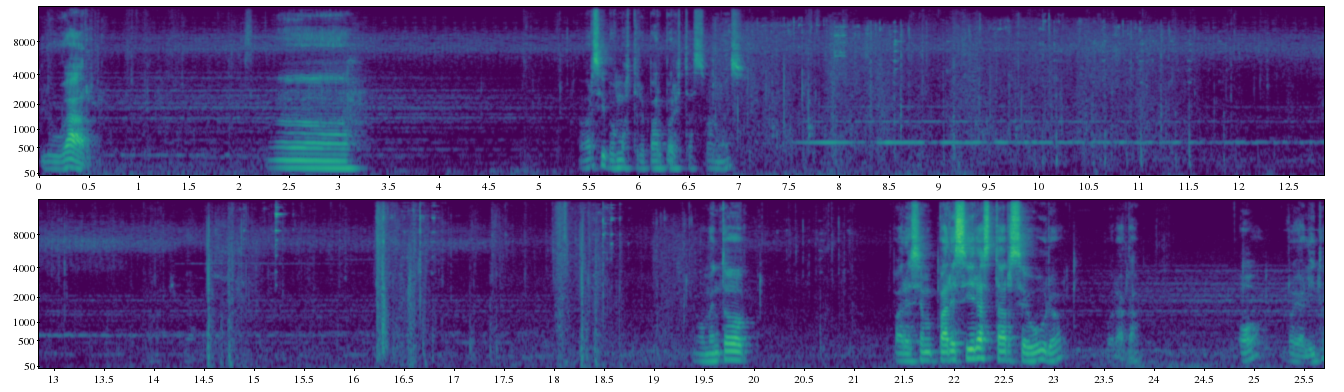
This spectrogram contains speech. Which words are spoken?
lugar? Ah, a ver si podemos trepar por estas zonas. De momento parece- pareciera estar seguro por acá. O, regalito.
